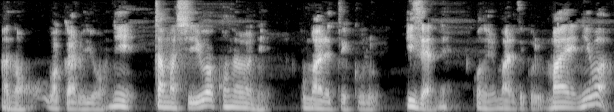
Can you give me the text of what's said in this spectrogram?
あの、わかるように、魂はこの世に生まれてくる、以前ね、この生まれてくる前には、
